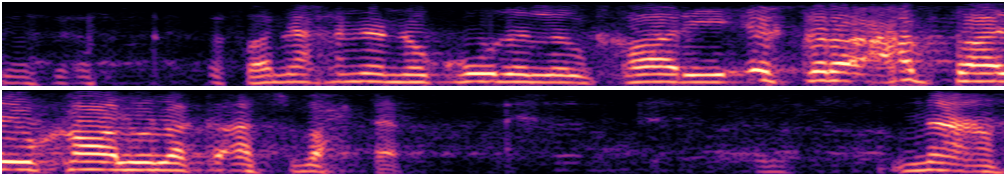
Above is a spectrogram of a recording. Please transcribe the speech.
فنحن نقول للقارئ اقرأ حتى يقال لك أصبحت. نعم.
